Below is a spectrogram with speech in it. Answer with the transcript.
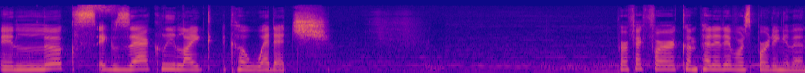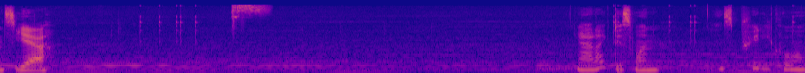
It looks exactly like Quidditch. Perfect for competitive or sporting events. Yeah. Yeah, I like this one. It's pretty cool.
